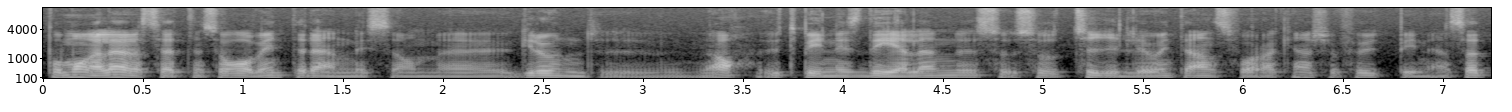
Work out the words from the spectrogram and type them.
på många lärosäten så har vi inte den liksom, eh, grundutbildningsdelen ja, så, så, tydlig och inte ansvarar kanske för utbildningen. Så att,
